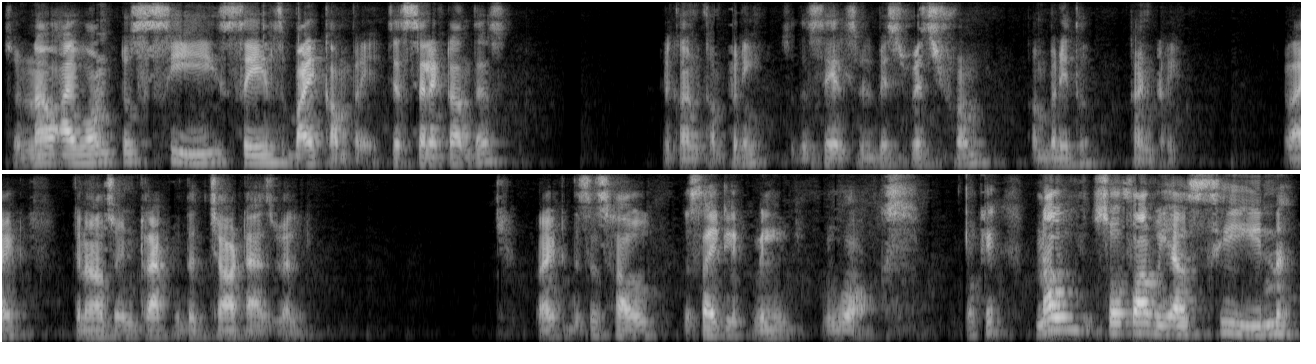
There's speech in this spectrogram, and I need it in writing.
So now I want to see sales by company. Just select on this. Click on company. So the sales will be switched from company to country. Right? You can also interact with the chart as well. Right? This is how the cyclic will works. Okay? Now so far we have seen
